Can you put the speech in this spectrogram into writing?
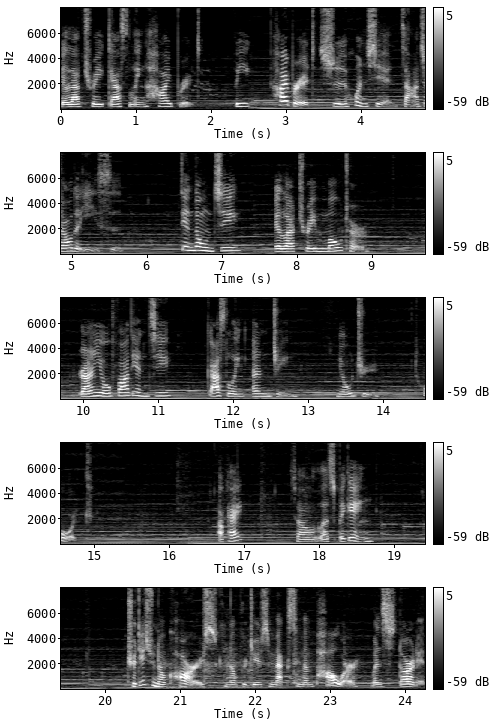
electric gasoline hybrid。v hybrid 是混血杂交的意思。电动机 electric motor，燃油发电机 gasoline engine，扭矩 torque。Okay, so let's begin. Traditional cars cannot produce maximum power when started,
